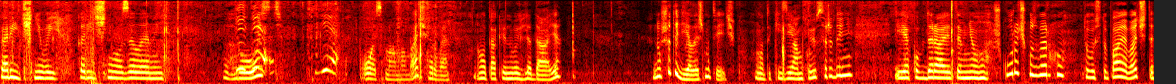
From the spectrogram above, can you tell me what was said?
коричневий, коричнево-зелений груздь. Ось мама, бач, рве. Отак він виглядає. Ну, що ти робиш, Матвійчик? Ось такий з ямкою всередині. І як обдираєте в нього шкурочку зверху, то виступає, бачите,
